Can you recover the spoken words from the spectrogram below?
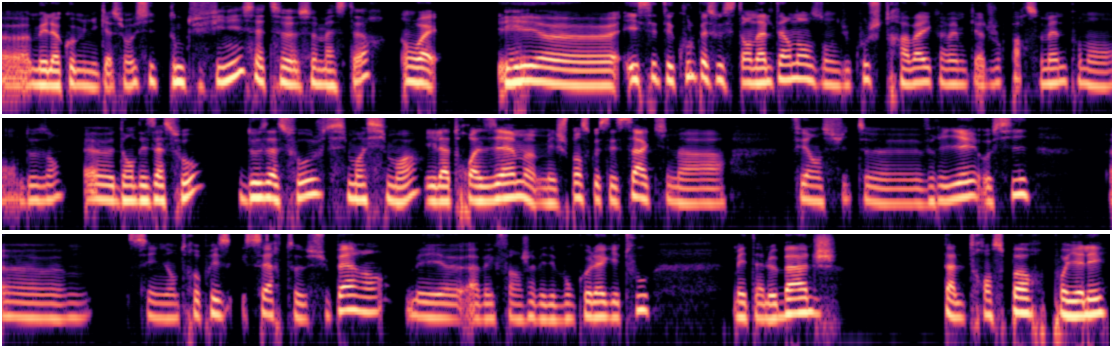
euh, mais la communication aussi. Donc tu finis cette, ce, master? Ouais. Et, euh, et c'était cool parce que c'était en alternance. Donc, du coup, je travaille quand même quatre jours par semaine pendant deux ans dans des assos. Deux assos, six mois, six mois. Et la troisième, mais je pense que c'est ça qui m'a fait ensuite vriller aussi. C'est une entreprise, certes, super, hein, mais avec, enfin, j'avais des bons collègues et tout. Mais t'as le badge, t'as le transport pour y aller,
